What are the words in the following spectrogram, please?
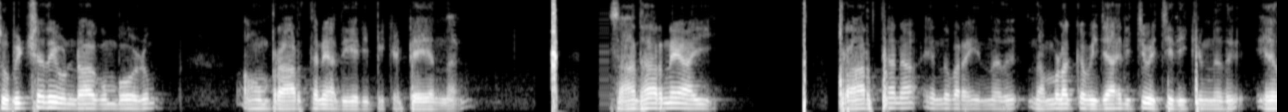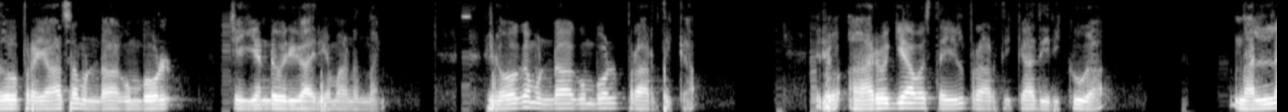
സുഭിക്ഷതയുണ്ടാകുമ്പോഴും അവൻ പ്രാർത്ഥന അധികരിപ്പിക്കട്ടെ എന്നാണ്. സാധാരണയായി പ്രാർത്ഥന എന്ന് പറയുന്നത് നമ്മളൊക്കെ വിചാരിച്ചു വച്ചിരിക്കുന്നത് ഏതോ പ്രയാസമുണ്ടാകുമ്പോൾ ചെയ്യേണ്ട ഒരു കാര്യമാണെന്നാണ്. രോഗമുണ്ടാകുമ്പോൾ പ്രാർത്ഥിക്കാം. ആരോഗ്യാവസ്ഥയിൽ പ്രാർത്ഥിക്കാതിരിക്കുക. നല്ല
